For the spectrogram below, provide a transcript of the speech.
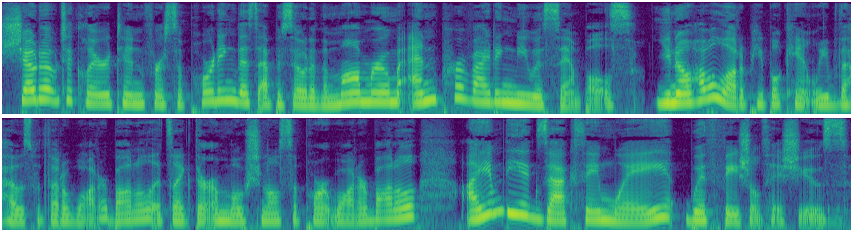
Shout out to Claritin for supporting this episode of the Mom Room and providing me with samples. You know how a lot of people can't leave the house without a water bottle? It's like their emotional support water bottle. I am the exact same way with facial tissues.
